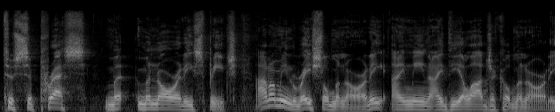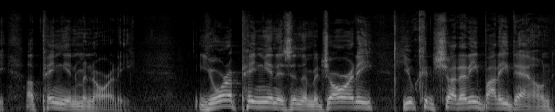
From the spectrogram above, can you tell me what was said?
to suppress minority speech. I don't mean racial minority, I mean ideological minority, opinion minority. Your opinion is in the majority. You can shut anybody down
